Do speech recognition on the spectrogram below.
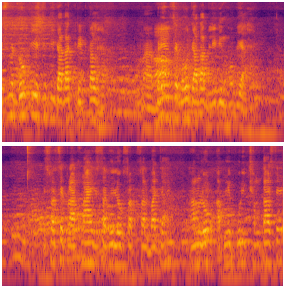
इसमें दो की स्थिति ज़्यादा क्रिटिकल है। ब्रेन से बहुत ज़्यादा ब्लीडिंग हो गया है। ईश्वर से प्रार्थना है कि सभी लोग सकुशल बच जाएँ। हम लोग अपनी पूरी क्षमता से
